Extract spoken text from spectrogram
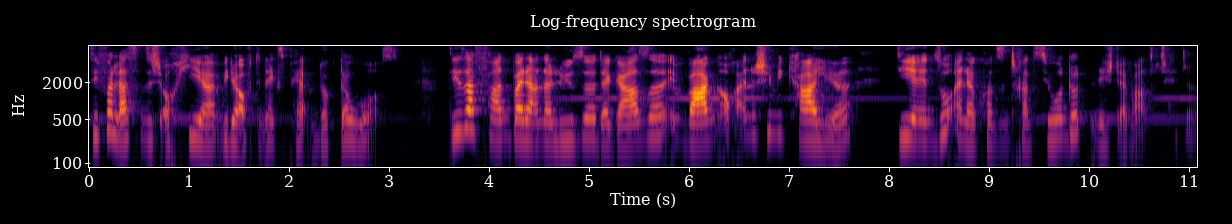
Sie verlassen sich auch hier wieder auf den Experten Dr. Wars. Dieser fand bei der Analyse der Gase im Wagen auch eine Chemikalie, die er in so einer Konzentration dort nicht erwartet hätte.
